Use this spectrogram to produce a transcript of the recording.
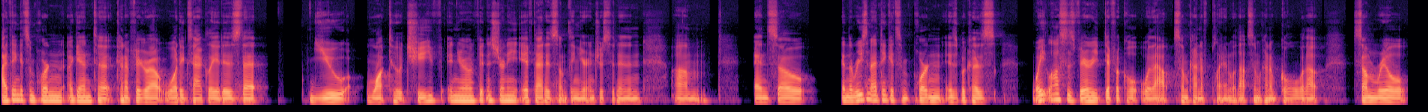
I think it's important, again, to kind of figure out what exactly it is that you want to achieve in your own fitness journey, if that is something you're interested in. Um, and so, and the reason I think it's important is because weight loss is very difficult without some kind of plan, without some kind of goal, without some real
